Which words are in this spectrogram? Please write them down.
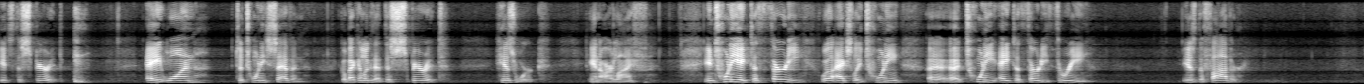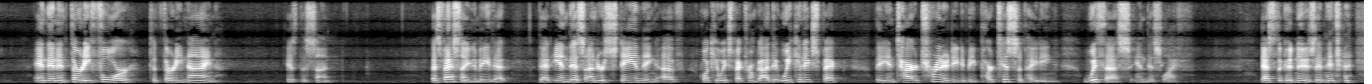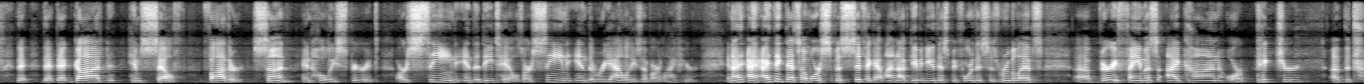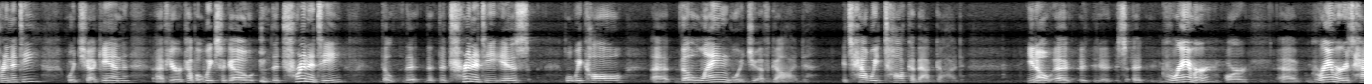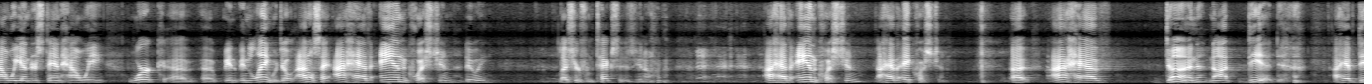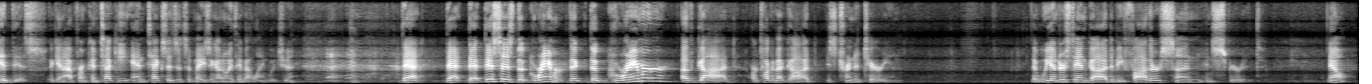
it's the Spirit. 8, 1 to 27, go back and look at that. The Spirit his work in our life. In 28 to 30, well, actually 20, uh, uh, 28 to 33 is the Father. And then in 34 to 39 is the Son. That's fascinating to me that, that in this understanding of what can we expect from God, that we can expect the entire Trinity to be participating with us in this life. That's the good news, isn't it? that, that, that God Himself, Father, Son, and Holy Spirit are seen in the details, are seen in the realities of our life here. And I, I think that's a more specific outline. I've given you this before. This is Rublev's uh, very famous icon or picture of the Trinity, which, again, if you're a couple weeks ago, the Trinity, the, the, the, the Trinity is what we call uh, the language of God. It's how we talk about God. You know, uh, uh, uh, grammar or uh, grammar is how we understand how we work uh, uh, in, in language. I don't say, I have an question, do we? Unless you're from Texas, you know. I have an question. I have a question. Uh, I have done, not did. I have did this. Again, I'm from Kentucky and Texas. It's amazing I know anything about language. that, that, that this is the grammar. The, the grammar of God, or talking about God, is Trinitarian. That we understand God to be Father, Son, and Spirit. Now,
